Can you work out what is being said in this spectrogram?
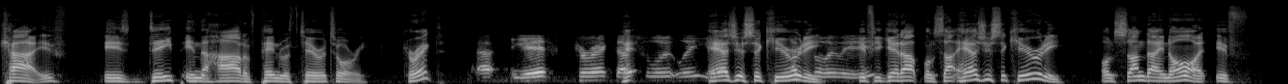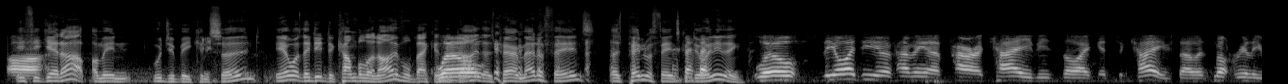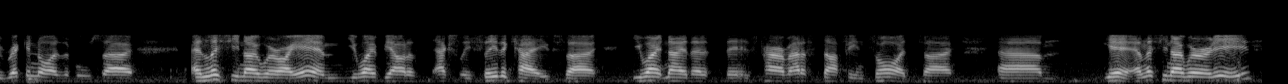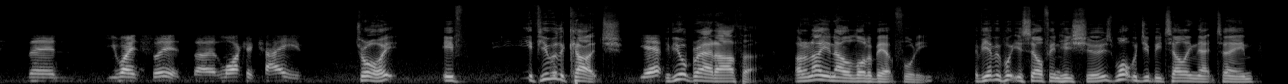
cave is deep in the heart of Penrith territory, correct? Uh, yes, correct, absolutely. yes. How's your security Absolutely if you get up on Sun? How's your security on Sunday night if if you Uh, get up? I mean, would you be concerned? You know what they did to Cumberland Oval back in Well- the day? Those Parramatta fans, those Penrith fans could do anything. Well, the idea of having a para cave is like it's a cave, so it's not really recognisable. So unless you know where I am, you won't be able to actually see the cave. So you won't know that there's Parramatta stuff inside. So um, yeah, unless you know where it is, then you won't see it. So like a cave. Troy, if if you were the coach, yeah. if you're Brad Arthur, I don't know you know a lot about footy, have you ever put yourself in his shoes? What would you be telling that team?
